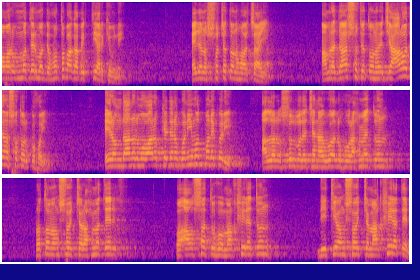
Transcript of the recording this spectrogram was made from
আমার উন্মতের মধ্যে হতবাগা ব্যক্তি আর কেউ নেই। এই জন্য সচেতন হওয়া চাই। আমরা যা সচেতন হয়েছি, আরও যেন সতর্ক হই। এই রমদানুল মুবারককে যেন গনিমত মনে করি। আল্লাহ রসুল বলেছেন আউআলহু রহমেতুন প্রথম অংশ হচ্ছে রহমতের। ও আওসাতুহু মাগফিরাতুন দ্বিতীয় অংশ হচ্ছে মাগফিরাতের।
